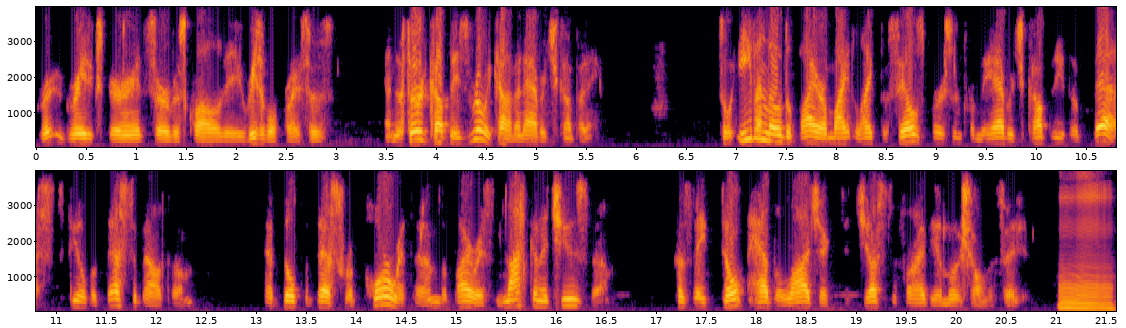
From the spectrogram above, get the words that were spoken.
Great, great experience, service quality, reasonable prices. And the third company is really kind of an average company. So even though the buyer might like the salesperson from the average company the best, feel the best about them, have built the best rapport with them, the buyer is not going to choose them because they don't have the logic to justify the emotional decision. Mm.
